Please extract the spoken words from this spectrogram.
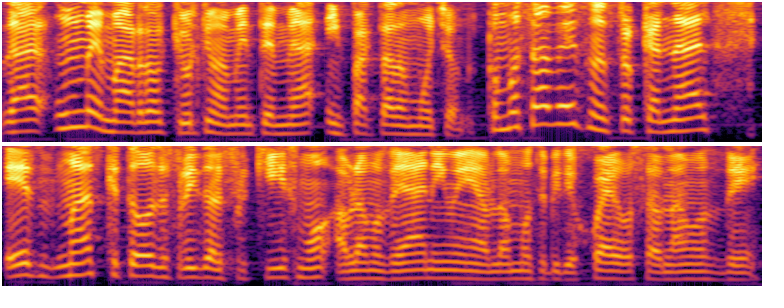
dar un memardo que últimamente me ha impactado mucho. Como sabes, nuestro canal es más que todo referido al friquismo. Hablamos de anime, hablamos de videojuegos, hablamos de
